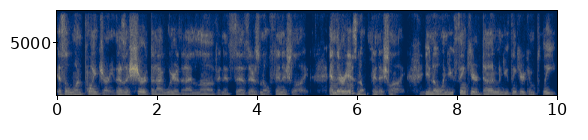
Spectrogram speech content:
it's a one point journey. There's a shirt that I wear that I love and it says there's no finish line and there mm-hmm. is no finish line. You know, mm-hmm. when you think you're done, when you think you're complete,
